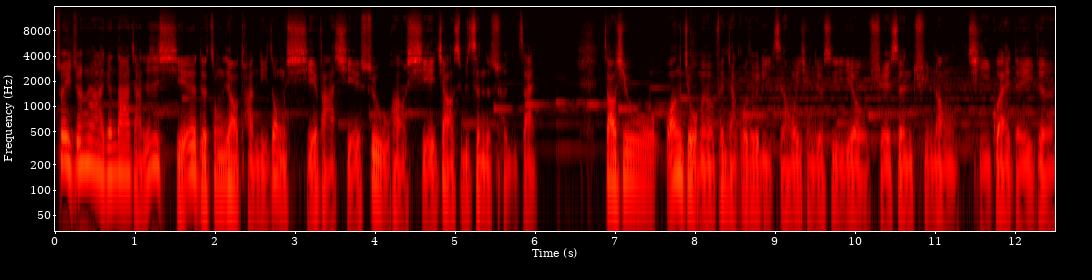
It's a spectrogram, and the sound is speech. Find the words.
所以最后要来跟大家讲，就是邪恶的宗教团体，这种邪法、邪术、哈邪教，是不是真的存在？早期我忘记我们有分享过这个例子，我以前就是也有学生去那种奇怪的一个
